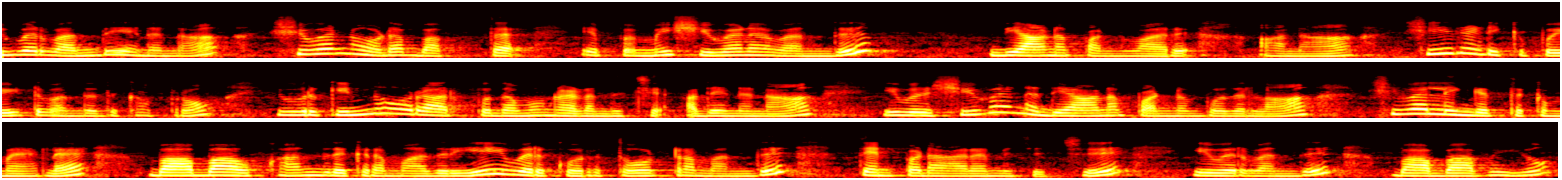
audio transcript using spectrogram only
இவர் வந்து என்னென்னா சிவனோட பக்தர். எப்பவுமே சிவனை வந்து தியானம் பண்ணுவார். ஆனால் ஷீரடிக்கு போயிட்டு வந்ததுக்கப்புறம் இவருக்கு இன்னொரு அற்புதமும் நடந்துச்சு. அது என்னென்னா இவர் சிவனை தியானம் பண்ணும்போதெல்லாம் சிவலிங்கத்துக்கு மேலே பாபா உட்கார்ந்துருக்கிற மாதிரியே இவருக்கு ஒரு தோற்றம் வந்து தென்பட ஆரம்பிச்சிச்சு. இவர் வந்து பாபாவையும்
